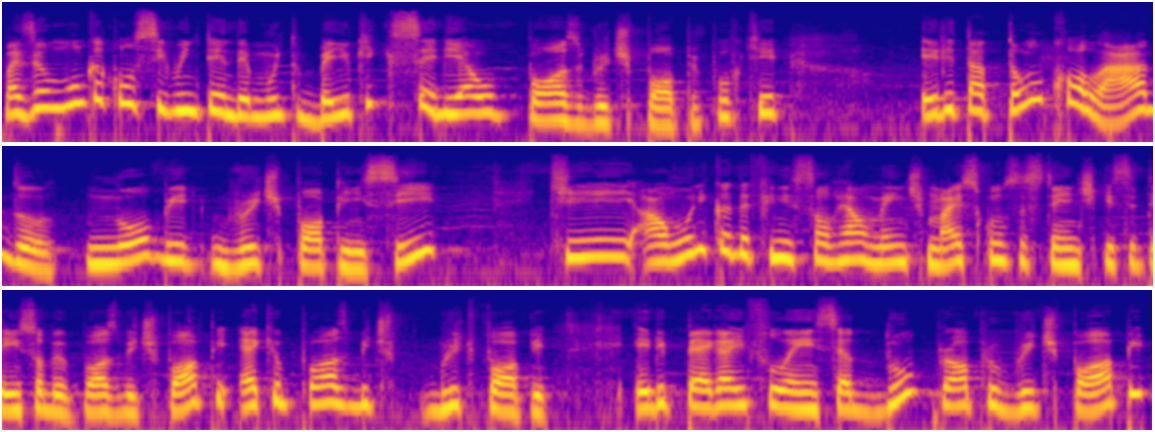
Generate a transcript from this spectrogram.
Mas eu nunca consigo entender muito bem o que, que seria o pós-Britpop, porque ele tá tão colado no Britpop em si que a única definição realmente mais consistente que se tem sobre o pós-Britpop é que o pós-Britpop ele pega a influência do próprio Britpop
